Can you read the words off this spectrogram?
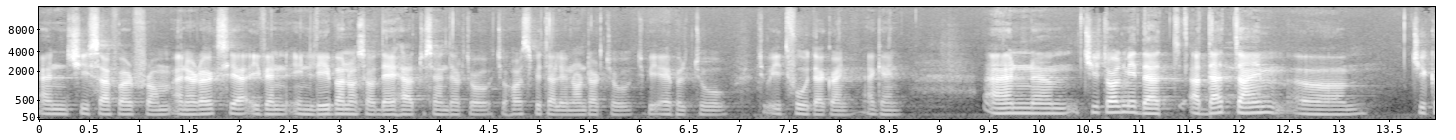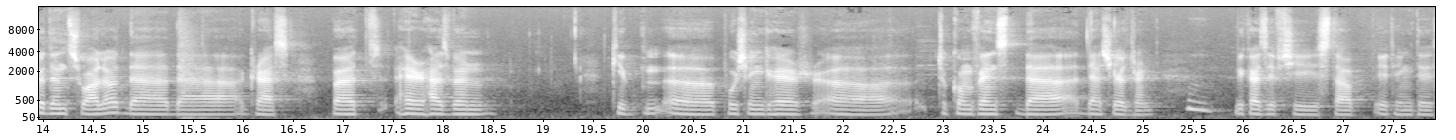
and she suffered from anorexia even in Lebanon, so they had to send her to, to hospital in order to, to be able to, to eat food again. again. And um, she told me that at that time um, she couldn't swallow the, the grass, but her husband keep uh, pushing her uh, to convince the, the children Mm. because if she stopped eating this,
